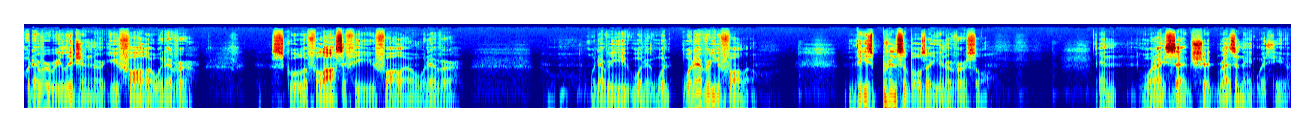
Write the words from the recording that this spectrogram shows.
Whatever religion you follow, whatever school of philosophy you follow, whatever whatever you what, what, whatever you follow, these principles are universal. And what I said should resonate with you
